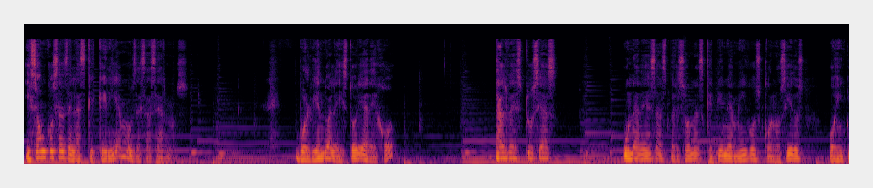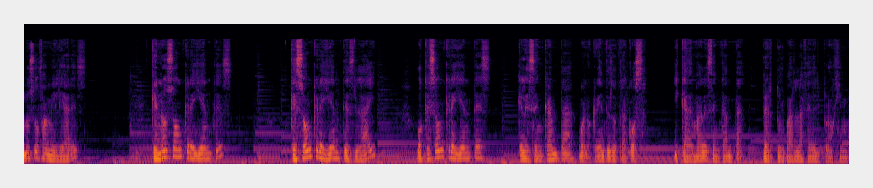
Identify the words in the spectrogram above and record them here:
Y son cosas de las que queríamos deshacernos. Volviendo a la historia de Job, tal vez tú seas una de esas personas que tiene amigos, conocidos o incluso familiares que no son creyentes, que son creyentes light o que son creyentes que les encanta, bueno, creyentes de otra cosa y que además les encanta perturbar la fe del prójimo.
